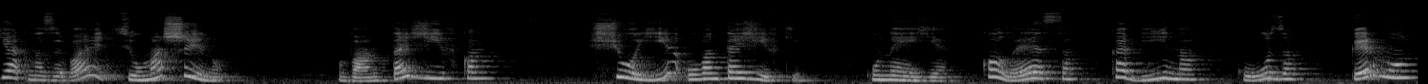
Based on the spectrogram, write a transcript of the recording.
Як називають цю машину? Вантажівка. Що є у вантажівки? У неї є колеса, кабіна, кузов, кермо.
